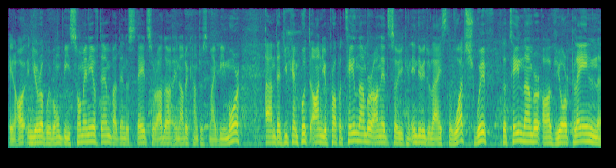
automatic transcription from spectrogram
in, in Europe we won't be so many of them but in the States or other in other countries might be more um, that you can put on your proper tail number on it so you can individualize the watch with the tail number of your plane.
